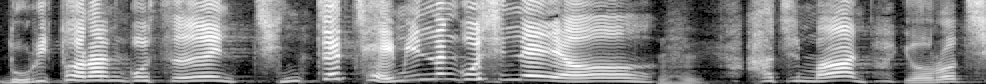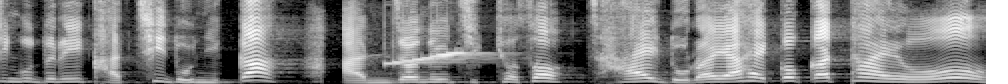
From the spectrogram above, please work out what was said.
놀이터란 곳은 진짜 재밌는 곳이네요. 하지만 여러 친구들이 같이 노니까 안전을 지켜서 잘 놀아야 할 것 같아요.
